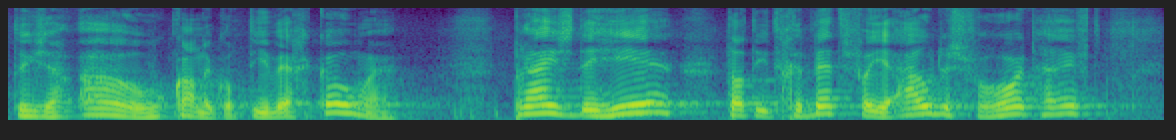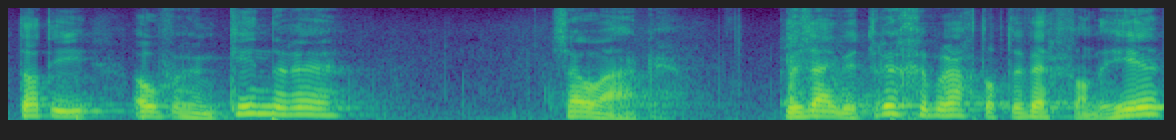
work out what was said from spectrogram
Toen je zegt, oh, hoe kan ik op die weg komen? Prijs de Heer dat hij het gebed van je ouders verhoord heeft. Dat hij over hun kinderen zou waken. We zijn weer teruggebracht op de weg van de Heer.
